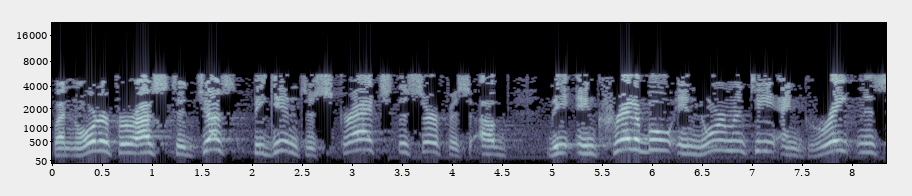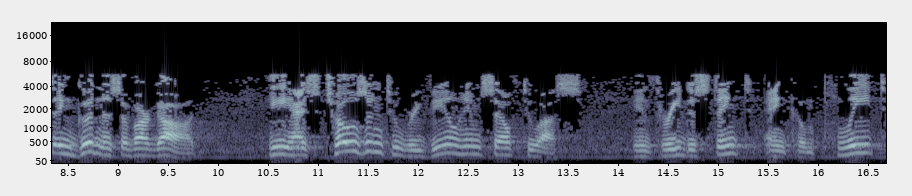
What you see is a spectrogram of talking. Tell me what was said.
but in order for us to just begin to scratch the surface of the incredible enormity and greatness and goodness of our God, He has chosen to reveal Himself to us in three distinct and complete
